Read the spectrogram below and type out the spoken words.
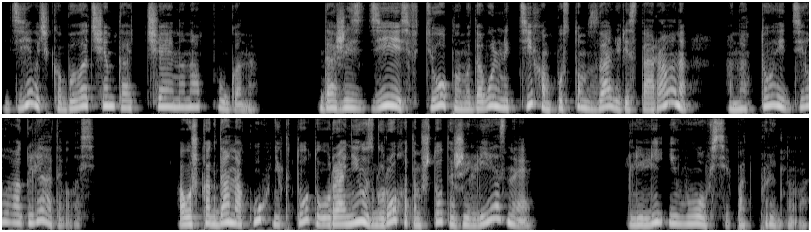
Девочка была чем-то отчаянно напугана. Даже здесь, в теплом и довольно тихом пустом зале ресторана, она то и дело оглядывалась. А уж когда на кухне кто-то уронил с грохотом что-то железное, Лили и вовсе подпрыгнула.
